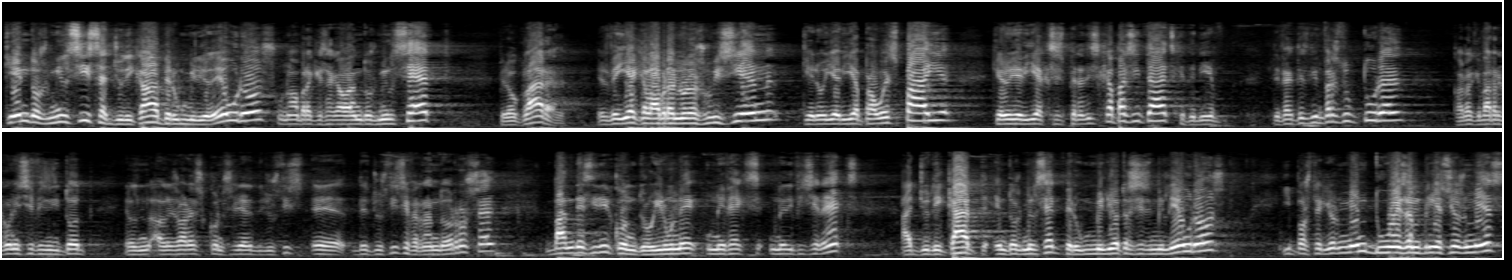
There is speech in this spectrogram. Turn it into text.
que en 2006 s'adjudicava per un milió d'euros, una obra que s'acaba en 2007, però clar, es veia que l'obra no era suficient, que no hi havia prou espai, que no hi havia accés per a discapacitats, que tenia defectes d'infraestructura, cosa que va reconèixer fins i tot el aleshores conseller de Justícia, eh, de Justícia Fernando Rosa, van decidir construir un, un, un edifici annex adjudicat en 2007 per 1.300.000 euros i posteriorment dues ampliacions més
